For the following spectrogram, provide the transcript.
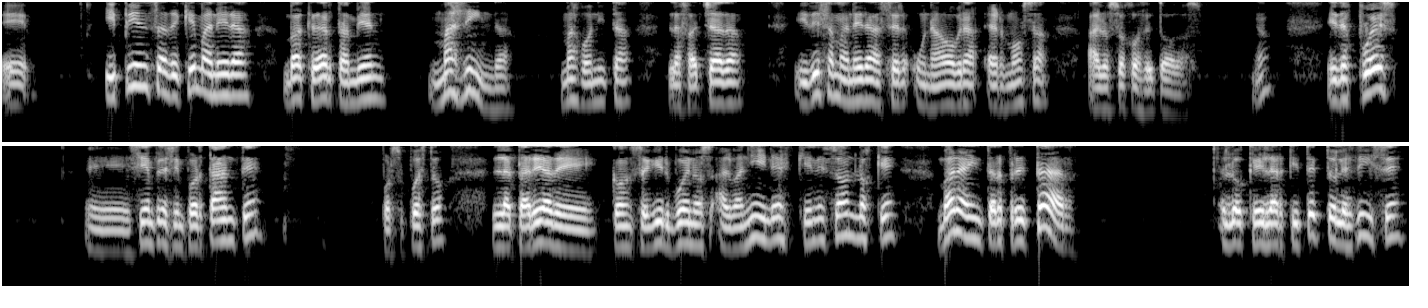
Eh, y piensa de qué manera va a quedar también más linda, más bonita la fachada y de esa manera hacer una obra hermosa a los ojos de todos. Y después, eh, siempre es importante, por supuesto, la tarea de conseguir buenos albañiles, quienes son los que van a interpretar lo que el arquitecto les dice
